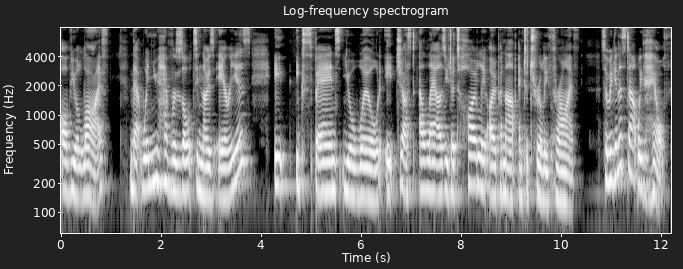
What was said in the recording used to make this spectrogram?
of your life that when you have results in those areas, it expands your world. It just allows you to totally open up and to truly thrive. So we're going to start with health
